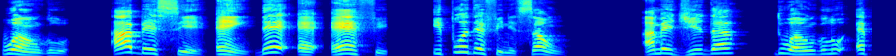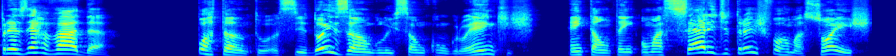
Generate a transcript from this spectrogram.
o ângulo ABC em DEF e, por definição, a medida do ângulo é preservada. Portanto, se dois ângulos são congruentes, então tem uma série de transformações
